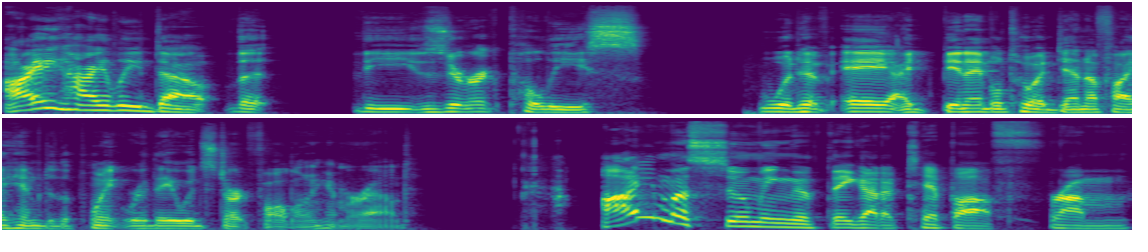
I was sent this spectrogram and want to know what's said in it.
I highly doubt that the Zurich police would have a I'd been able to identify him to the point where they would start following him around. I'm assuming that they got a tip off from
